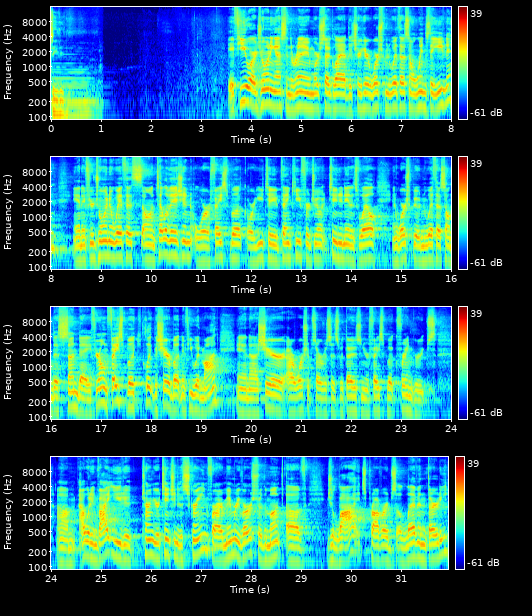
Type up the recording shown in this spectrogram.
Seated. If you are joining us in the room, we're so glad that you're here worshiping with us on Wednesday evening. And if you're joining with us on television or Facebook or YouTube, thank you for jo- tuning in as well and worshiping with us on this Sunday. If you're on Facebook, click the share button if you wouldn't mind and uh, share our worship services with those in your Facebook friend groups. Um, I would invite you to turn your attention to the screen for our memory verse for the month of July. It's Proverbs 11:30.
